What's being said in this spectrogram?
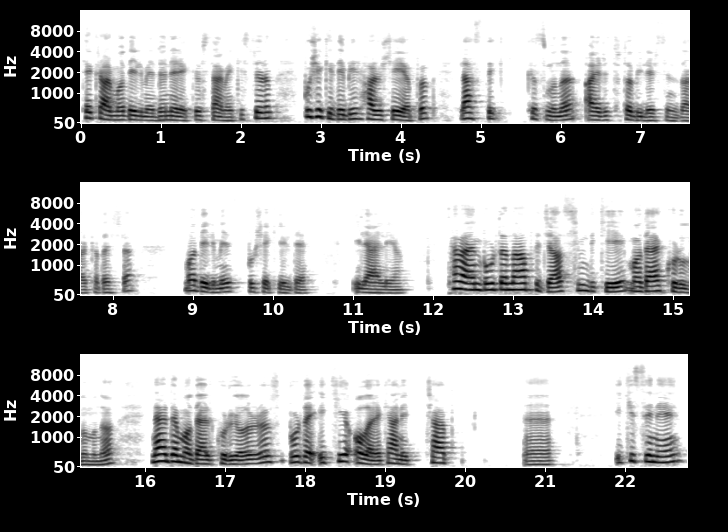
tekrar modelime dönerek göstermek istiyorum. Bu şekilde bir haroşa yapıp lastik kısmını ayrı tutabilirsiniz arkadaşlar. Modelimiz bu şekilde ilerliyor. Hemen burada ne yapacağız? Şimdiki model kurulumunu nerede model kuruyoruz? Burada iki olarak yani çarp e, ikisini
